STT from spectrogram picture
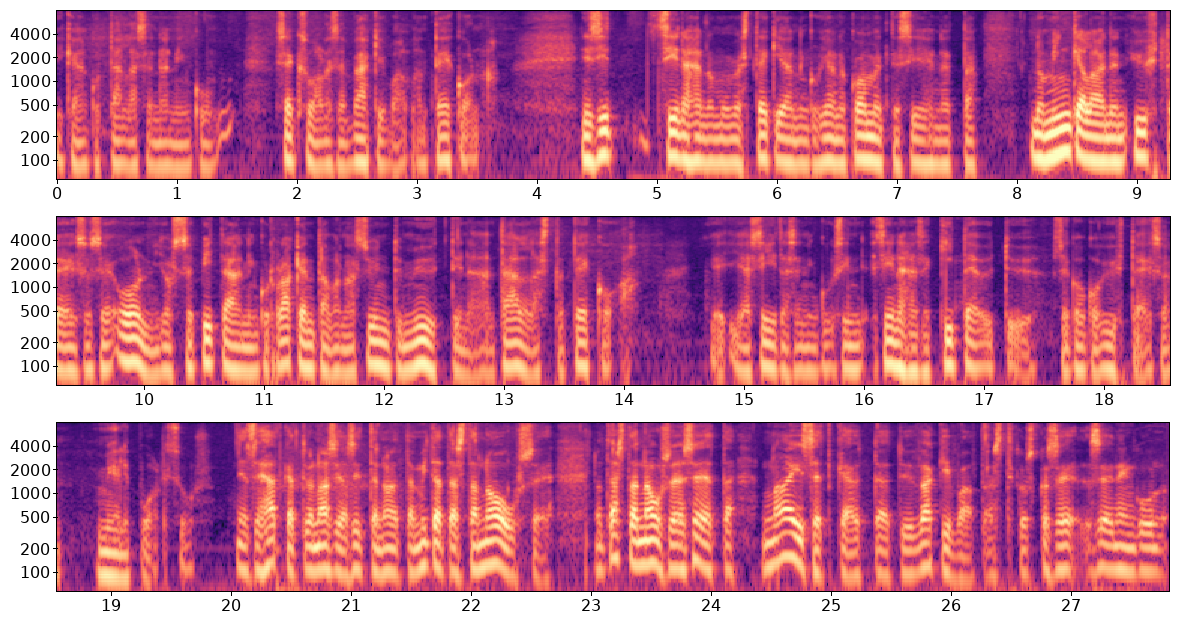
ikään kuin tällaisena niin kuin seksuaalisen väkivallan tekona. Niin sit, siinähän on mun mielestä tekijän niin kuin hieno kommentti siihen, että no minkälainen yhteisö se on, jos se pitää niin kuin rakentavana syntymyyttinään tällaista tekoa. Ja, ja siitä se, niin kuin, siinähän se kiteytyy, se koko yhteisön mielipuolisuus. Ja se hätkättyön asia sitten on, että mitä tästä nousee. No tästä nousee se, että naiset käyttäytyy väkivaltaisesti, koska se, se niin kuin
